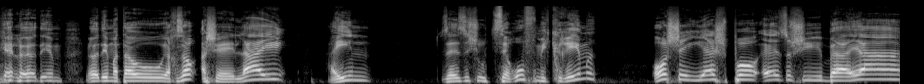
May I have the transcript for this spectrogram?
כן, לא יודעים, לא יודעים מתי הוא יחזור. השאלה היא... האם זה איזשהו צירוף מקרים, או שיש פה איזושהי בעיה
